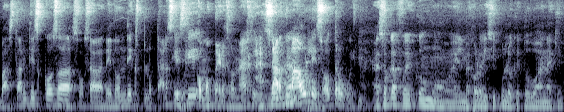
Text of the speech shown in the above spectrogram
bastantes cosas, o sea, de dónde explotarse, Es güey, que como personaje. Ahsoka- Darth Maul es otro, güey. Ahsoka fue como el mejor discípulo que tuvo Anakin.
